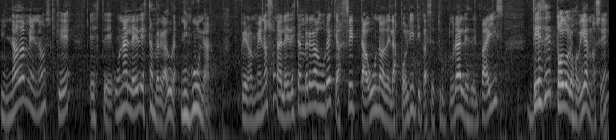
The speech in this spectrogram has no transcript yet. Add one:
y nada menos que este, una ley de esta envergadura, ninguna, pero menos una ley de esta envergadura que afecta a una de las políticas estructurales del país desde todos los gobiernos, ¿eh?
